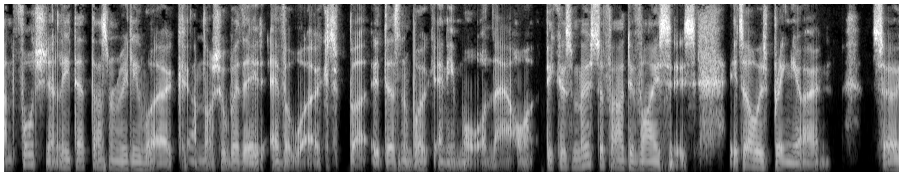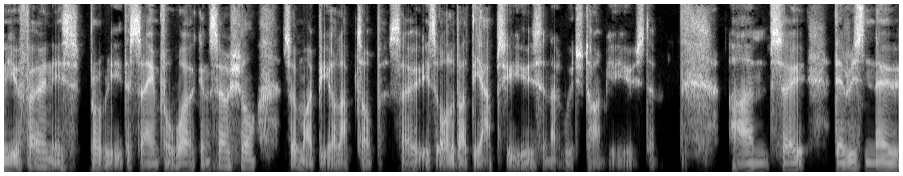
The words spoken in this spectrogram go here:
Unfortunately, that doesn't really work. I'm not sure whether it ever worked, but it doesn't work anymore now because most of our devices, it's always bring your own. So your phone is probably the same for work and social, so it might be your laptop. So it's all about the apps you use and at which time you use them. Um, so there is no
